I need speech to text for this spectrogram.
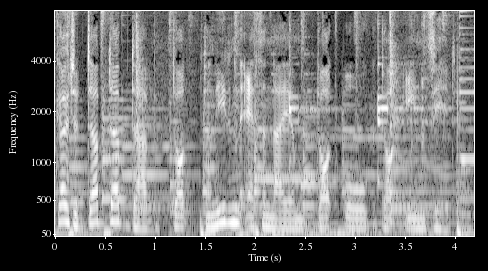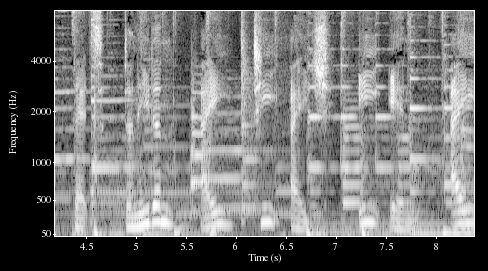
go to www.dunedinathenaeum.org.nz. That's Dunedin, A T H E N A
